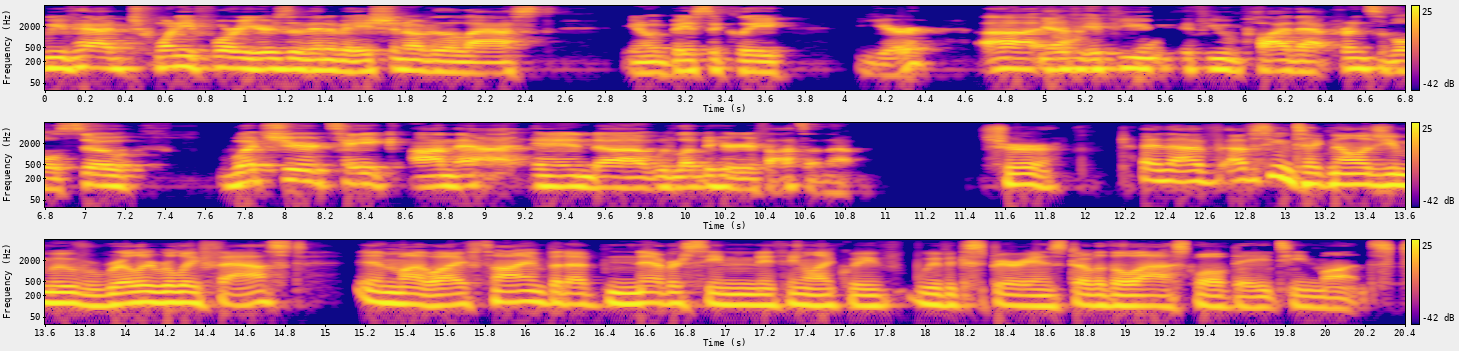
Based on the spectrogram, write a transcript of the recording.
we've had 24 years of innovation over the last, you know, basically year. Uh, yeah. if, if you, if you apply that principle. So what's your take on that? And uh, would love to hear your thoughts on that. Sure. And I've, I've seen technology move really, really fast in my lifetime, but I've never seen anything like we've we've experienced over the last 12 to 18 months.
